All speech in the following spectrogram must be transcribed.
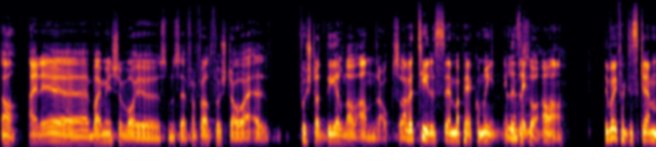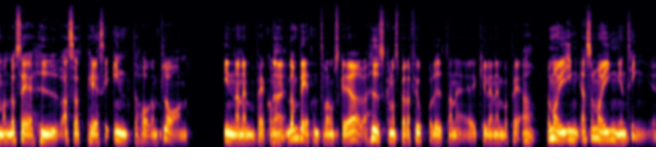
Ja, nej det är, Bayern München var ju som du säger framförallt första och äh, första delen av andra också. Ja, tills Mbappé kommer in. Lite princip. så. Ja. Det var ju faktiskt skrämmande att se hur, alltså att PSG inte har en plan innan Mbappé kommer in. De vet inte vad de ska göra. Hur ska de spela fotboll utan eh, Kylian Mbappé? Ja. De, har ju in, alltså de har ju ingenting.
